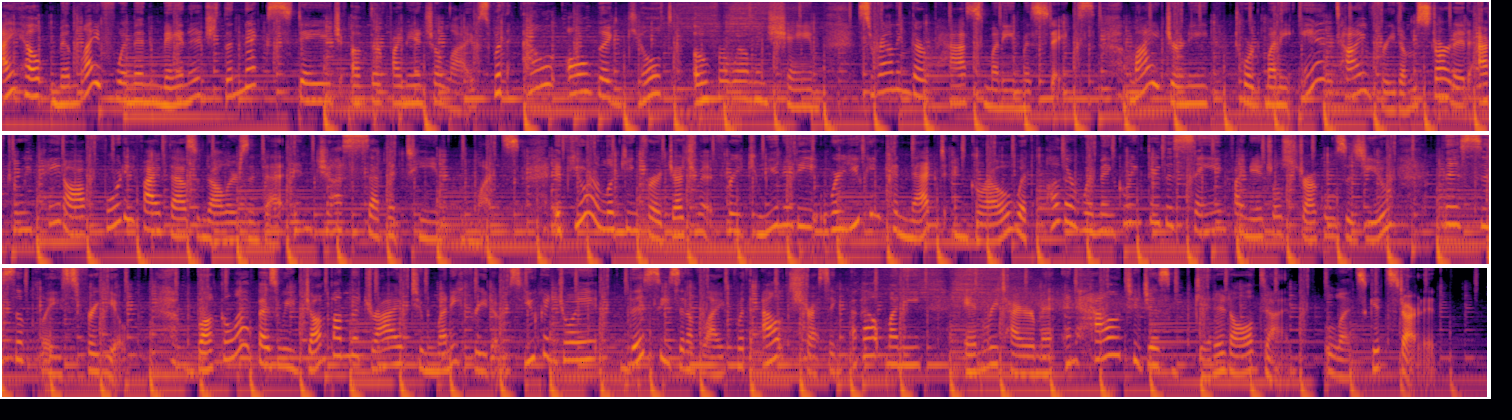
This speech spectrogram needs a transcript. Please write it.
I help midlife women manage the next stage of their financial lives without all the guilt, overwhelm, and shame surrounding their past money mistakes. My journey toward money and time freedom started after we paid off $45,000 in debt in just 17 months. If you are looking for a judgment free community where you can connect and grow with other women going through the same financial struggles as you, this is the place for you. Buckle up as we jump on the drive to money freedoms you can enjoy this season of life without stressing about money and retirement and how to just get it all done. Let's get started.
